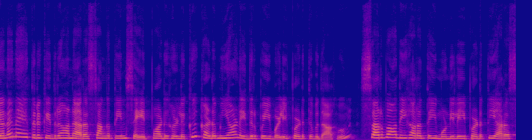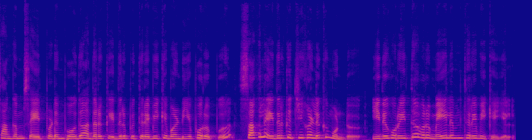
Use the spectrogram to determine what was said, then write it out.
ஜனநாயகத்திற்கு எதிரான அரசாங்கத்தின் செயற்பாடுகளுக்கு கடுமையான எதிர்ப்பை வெளிப்படுத்துவதாகவும் சர்வாதிகாரத்தை முன்னிலைப்படுத்தி அரசாங்கம் செயற்படும் போது அதற்கு எதிர்ப்பு தெரிவிக்க வேண்டிய பொறுப்பு சகல எதிர்க்கட்சிகளுக்கும் உண்டு. இதுகுறித்து அவர் மேலும் தெரிவிக்கையில்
